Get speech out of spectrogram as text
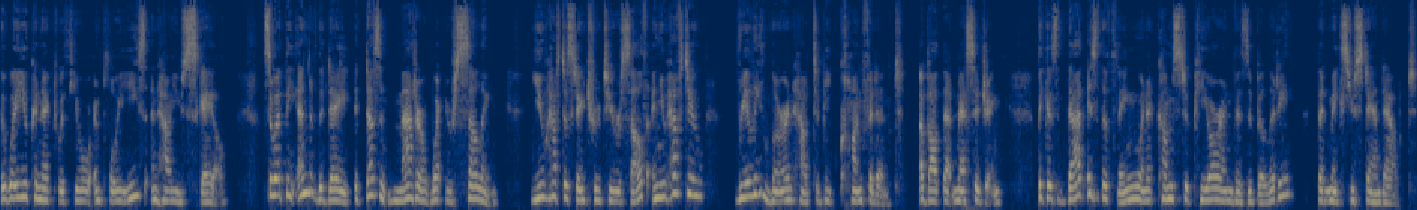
the way you connect with your employees and how you scale. So at the end of the day, it doesn't matter what you're selling. You have to stay true to yourself and you have to really learn how to be confident about that messaging because that is the thing when it comes to PR and visibility that makes you stand out.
